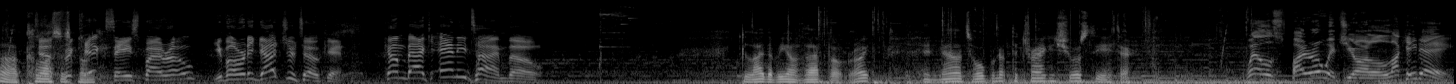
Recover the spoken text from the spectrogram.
Oh, Just Colossus for Monk. kicks, eh, Spyro? You've already got your token. Come back anytime, though. Glad to be on that boat, right? And now to open up the Dragon Shores theater. Well, Spyro, it's your lucky day.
